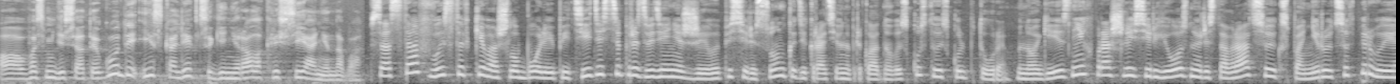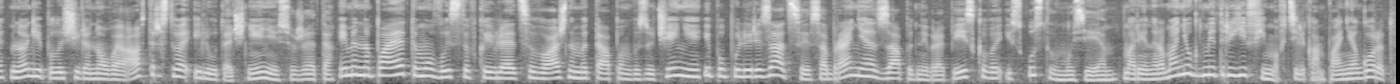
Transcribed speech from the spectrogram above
а, в 80-е годы из коллекции генерала Крестьянинова. В состав выставки вошло более 50 произведений живописи, рисунка, декоративно-прикладного искусства и скульптуры. Многие из них прошли серьезную реставрацию и экспонируются впервые. Многие получили новое авторство или уточнение сюжета. Именно поэтому выставка является важным этапом в изучении и популяризации собрания западноевропейского искусства искусства музея. Марина Романюк, Дмитрий Ефимов, телекомпания «Город».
